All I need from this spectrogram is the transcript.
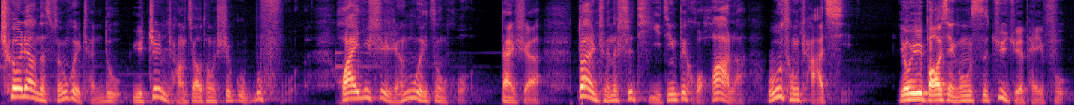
车辆的损毁程度与正常交通事故不符，怀疑是人为纵火。但是段成的尸体已经被火化了，无从查起。由于保险公司拒绝赔付，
